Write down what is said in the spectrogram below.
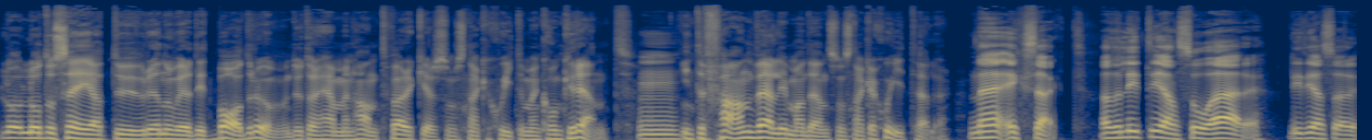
lå- låt oss säga att du renoverar ditt badrum, du tar hem en hantverkare som snackar skit om en konkurrent. Mm. Inte fan väljer man den som snackar skit heller. Nej exakt, alltså lite grann så är det. Lite grann så är det.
